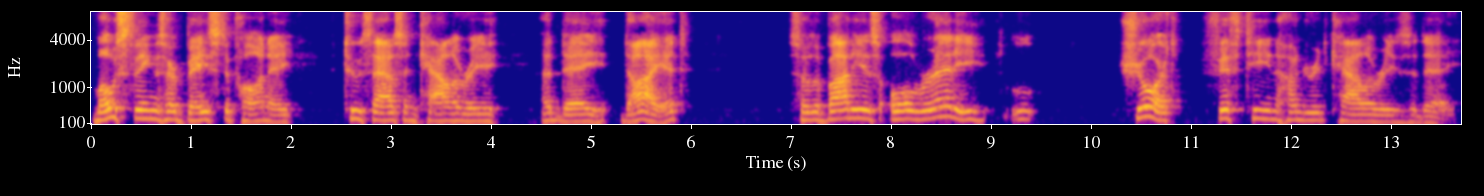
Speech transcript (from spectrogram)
most things are based upon a 2000 calorie a day diet. So the body is already short 1500 calories a day.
